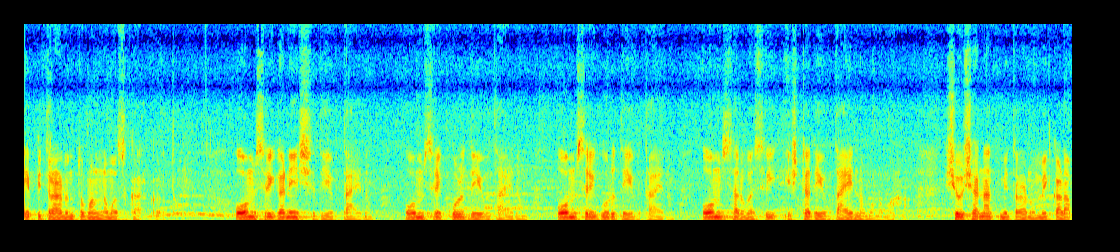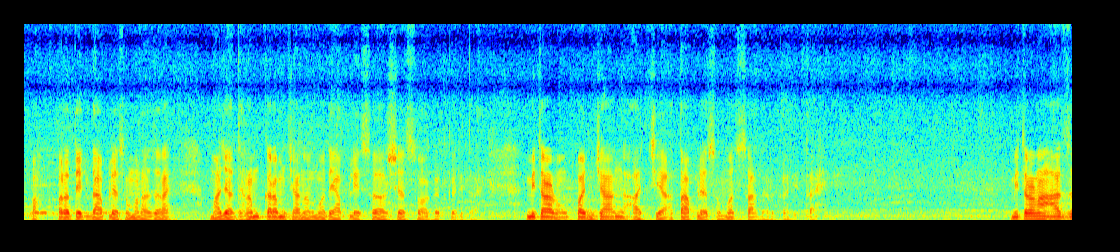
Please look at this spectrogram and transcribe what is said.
हे पित्रांनो तुम्हाला नमस्कार करतो. ओम श्री गणेश देवताय नम ओम श्री कुळदेवताय नम ओम श्री गुरुदेवताय नम ओम सर्वश्री इष्टदेवताय नमो नमः. शिवशनाथ मित्रांनो मी कडाप्पा. परत एकदा आपल्यासमोर हजर आहे. माझ्या धर्मकरम चॅनलमध्ये आपले सहर्ष स्वागत करीत आहे. मित्रांनो पंचांग आजचे आता आपल्यासमोर सादर करीत आहे. मित्रांनो आज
